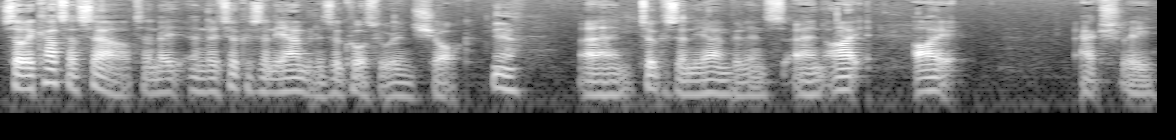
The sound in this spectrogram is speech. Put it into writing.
so they cut us out, and they and they took us in the ambulance. Of course, we were in shock Yeah. and took us in the ambulance. And I, I actually,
